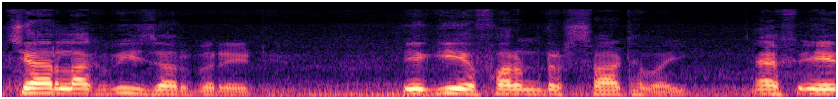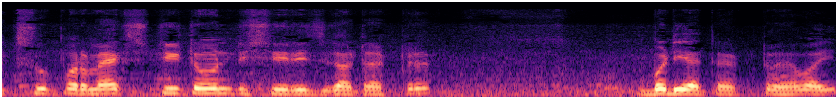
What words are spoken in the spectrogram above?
चार लाख बीस हज़ार रुपये रेट एक है फार्म ट्रक साठ है भाई। F eight super max T twenty series का ट्रैक्टर बढ़िया ट्रैक्टर है भाई।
